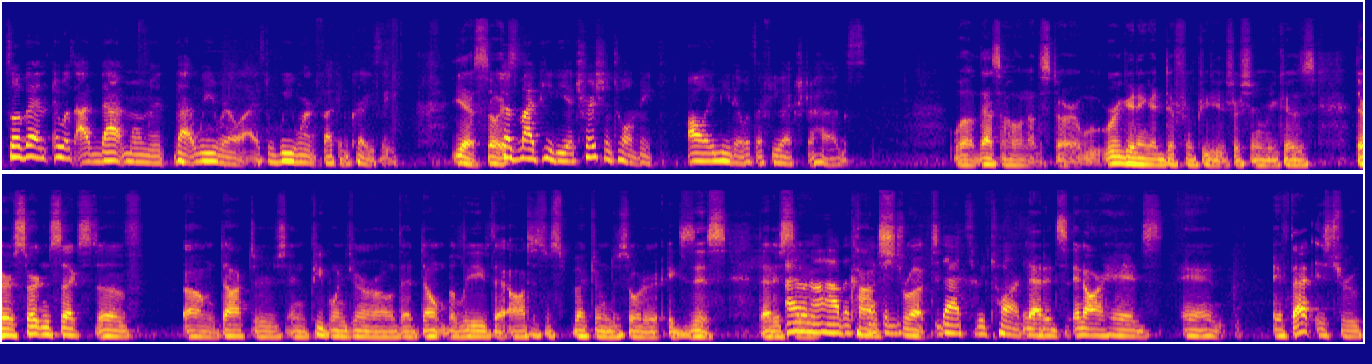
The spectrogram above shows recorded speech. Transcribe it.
So then it was at that moment that we realized we weren't fucking crazy. yes. so Because my pediatrician told me all he needed was a few extra hugs. Well, that's a whole nother story. We're getting a different pediatrician because there are certain sects of um, doctors and people in general that don't believe that autism spectrum disorder exists. That is I don't a know how that's fucking- construct that's retarded. that it's in our heads, and if that is true,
